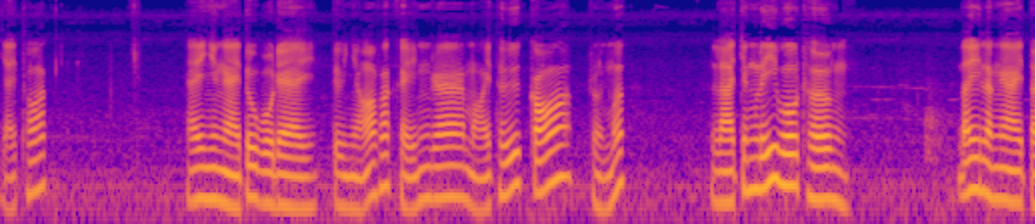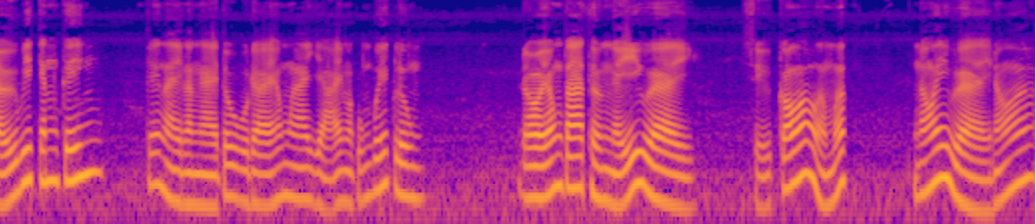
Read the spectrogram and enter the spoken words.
giải thoát. hay như Ngài Tu Bồ Đề từ nhỏ phát hiện ra mọi thứ có rồi mất là chân lý vô thường. Đây là Ngài tự biết chánh kiến, cái này là ngày Tu Bồ Đề không ai dạy mà cũng biết luôn. Rồi ông ta thường nghĩ về sự có và mất, nói về nó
